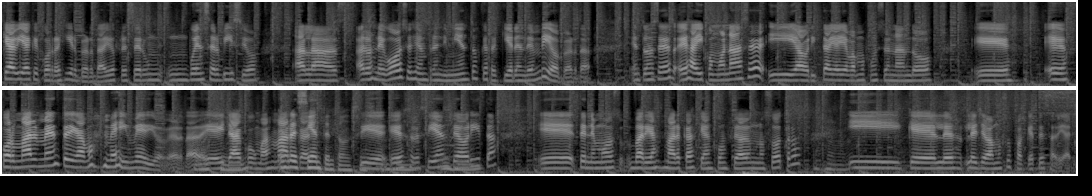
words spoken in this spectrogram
qué había que corregir, ¿verdad? Y ofrecer un, buen servicio a, las, a los negocios y emprendimientos que requieren de envío, ¿verdad? Entonces es ahí como nace y ahorita ya llevamos funcionando eh, eh, formalmente, digamos, mes y medio, ¿verdad? ya con más marcas. Es reciente entonces. Sí, es reciente ahorita. tenemos varias marcas que han confiado en nosotros y que les, les llevamos sus paquetes a diario.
